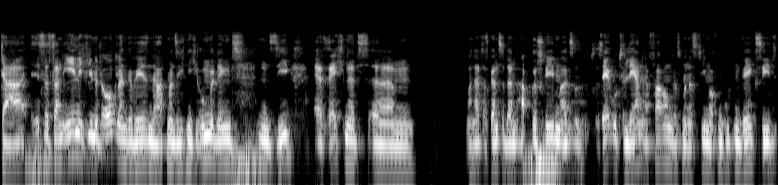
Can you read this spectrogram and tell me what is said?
da ist es dann ähnlich wie mit Oakland gewesen. Da hat man sich nicht unbedingt einen Sieg errechnet. Ähm, man hat das Ganze dann abgeschrieben als sehr gute Lernerfahrung, dass man das Team auf einem guten Weg sieht.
